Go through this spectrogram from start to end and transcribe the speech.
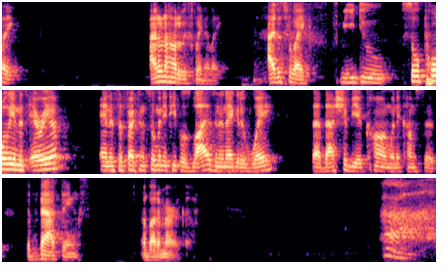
like I don't know how to explain it. Like, I just feel like we do so poorly in this area, and it's affecting so many people's lives in a negative way that that should be a con when it comes to the bad things about America. Ah,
